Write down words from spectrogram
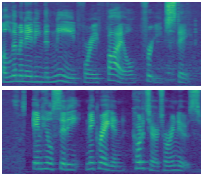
Eliminating the need for a file for each state. In Hill City, Nick Reagan, KOTA Territory News.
